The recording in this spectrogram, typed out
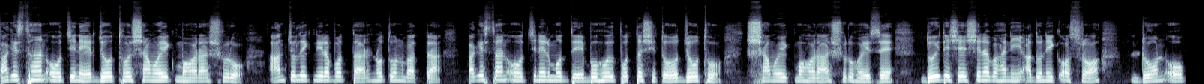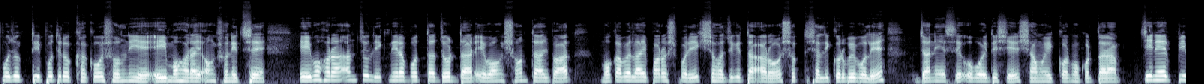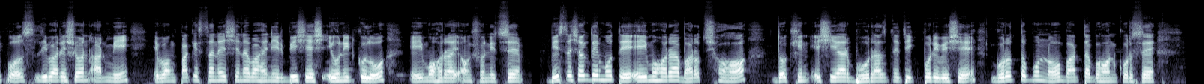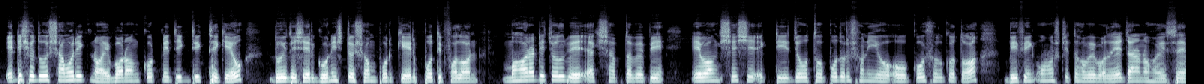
পাকিস্তান ও চীনের যৌথ সামরিক মহড়া শুরু। আঞ্চলিক নিরাপত্তার নতুন বার্তা, পাকিস্তান ও চীনের মধ্যে বহুল প্রত্যাশিত যৌথ সামরিক মহড়া শুরু হয়েছে। দুই দেশের সেনাবাহিনী আধুনিক অস্ত্র, ড্রোন ও প্রযুক্তি প্রতিরক্ষা কৌশল নিয়ে এই মহড়ায় অংশ নিচ্ছে। এই মহড়া আঞ্চলিক নিরাপত্তা জোরদার এবং সন্ত্রাসবাদ মোকাবেলায় পারস্পরিক সহযোগিতা আরও শক্তিশালী করবে বলে জানিয়েছে উভয় দেশের সামরিক কর্মকর্তারা। চীনের পিপলস লিবারেশন আর্মি এবং পাকিস্তানের সেনাবাহিনীর বিশেষ ইউনিটগুলো এই মহড়ায় অংশ নিচ্ছে। বিশ্লেষকদের মতে, এই মহড়া ভারতসহ দক্ষিণ এশিয়ার ভূ-রাজনৈতিক পরিবেশে গুরুত্বপূর্ণ বার্তা বহন করছে। এটি শুধু সামরিক নয়, বরং কূটনৈতিক দিক থেকেও দুই দেশের ঘনিষ্ঠ সম্পর্কের প্রতিফলন। মহড়াটি চলবে এক সপ্তাহব্যাপী। এবং শেষে একটি যৌথ প্রদর্শনীয় ও কৌশলগত ব্রিফিং অনুষ্ঠিত হবে বলে জানানো হয়েছে।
